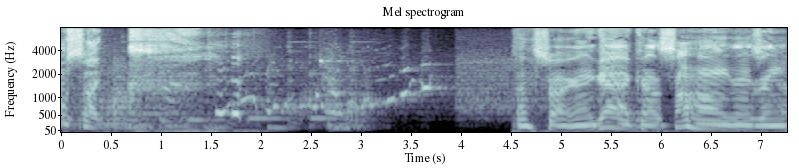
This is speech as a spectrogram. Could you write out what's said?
Just like. I'm sorry, guy, cause some hungers and.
